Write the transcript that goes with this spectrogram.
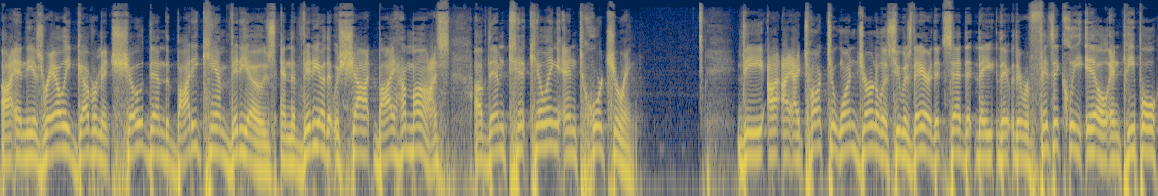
uh, and the Israeli government showed them the body cam videos and the video that was shot by Hamas of them t- killing and torturing. The I, I, talked to one journalist who was there that said that they, they they were physically ill and people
